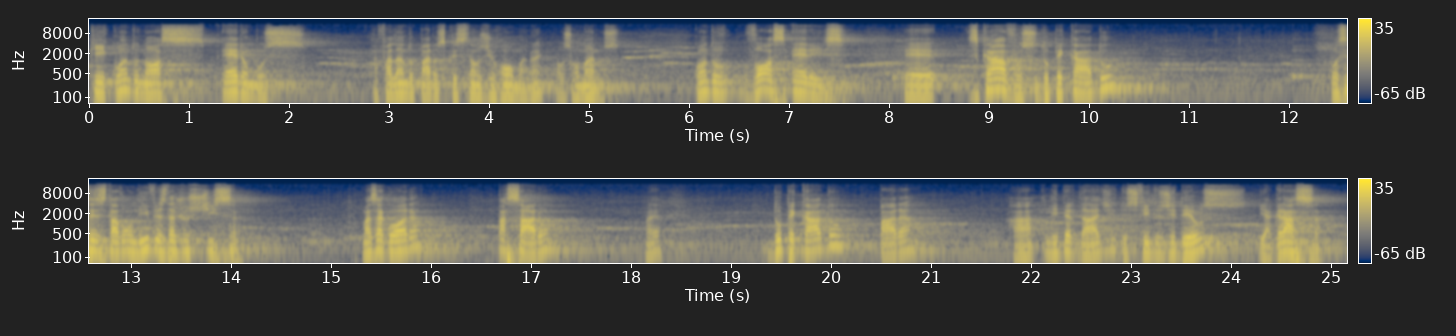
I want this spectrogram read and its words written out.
que quando nós éramos, está falando para os cristãos de Roma, não é? aos romanos, quando vós éreis é, escravos do pecado, vocês estavam livres da justiça, mas agora passaram é, do pecado para a liberdade dos filhos de Deus e a graça.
